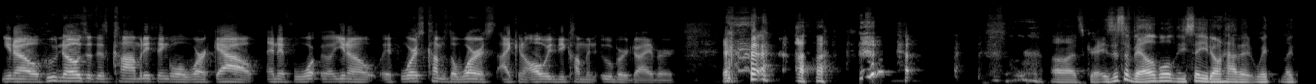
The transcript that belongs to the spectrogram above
you know, who knows if this comedy thing will work out? And if you know, if worst comes to worst, I can always become an Uber driver. oh, that's great. Is this available? You say you don't have it with like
